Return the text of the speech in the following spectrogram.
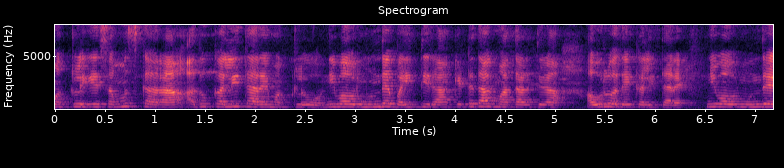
ಮಕ್ಕಳಿಗೆ ಸಂಸ್ಕಾರ, ಅದು ಕಲಿತಾರೆ ಮಕ್ಕಳು ನೀವು ಅವ್ರ ಮುಂದೆ ಬೈತೀರಾ, ಕೆಟ್ಟದಾಗಿ ಮಾತಾಡ್ತೀರಾ, ಅವರು ಅದೇ ಕಲಿತಾರೆ. ನೀವು ಅವ್ರ ಮುಂದೆ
